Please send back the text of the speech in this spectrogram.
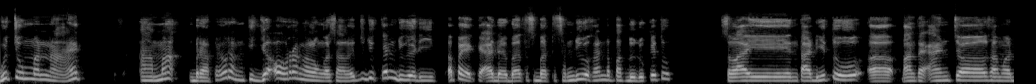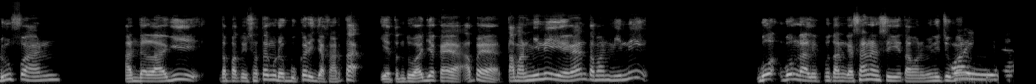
gue cuma naik sama berapa orang? Tiga orang kalau nggak salah. Itu kan juga di apa ya kayak ada batas-batasan juga kan tempat duduknya tuh. Selain tadi itu uh, pantai Ancol sama Dufan ada lagi tempat wisata yang udah buka di Jakarta. Ya tentu aja kayak apa ya Taman Mini ya kan? Taman Mini. Gua gua nggak liputan ke sana sih Taman Mini. Cuma oh, iya.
